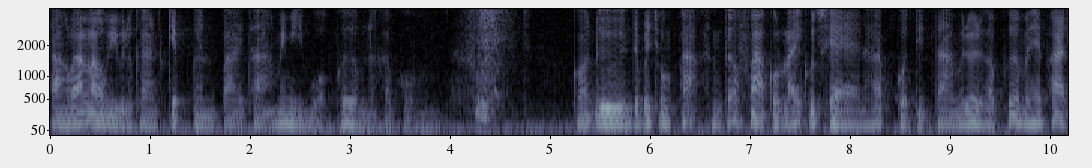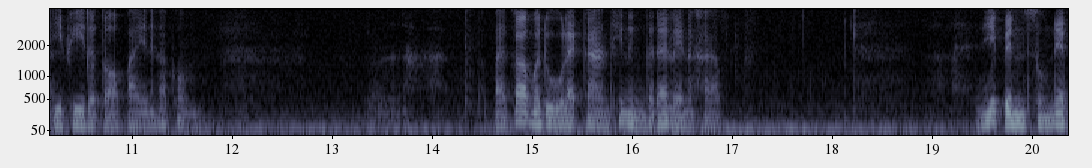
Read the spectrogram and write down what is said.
ทางร้านเรามีบริการเก็บเงินปลายทางไม่มีบวกเพิ่มนะครับผม ก่อนอื่นจะไปชมพระกันก็ฝากกดไลค์กดแชร์นะครับ กดติดตามไว้ด้วยครับ เพื่อไม่ให้พลาด EP ต่อๆไปนะครับผมต่อไปก็มาดูรายการที่หนึ่งก็ได้เลยนะครับนนี้เป็นสมเด็จ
